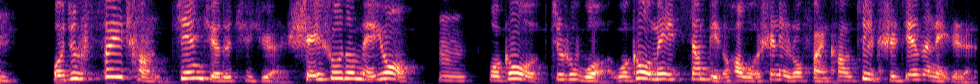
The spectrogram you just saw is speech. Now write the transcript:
我就非常坚决的拒绝，谁说都没用。嗯，我跟我就是我，我跟我妹相比的话，我是那种反抗最直接的那个人。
